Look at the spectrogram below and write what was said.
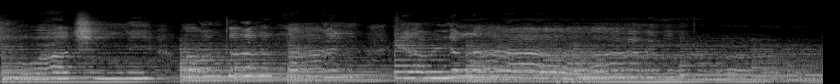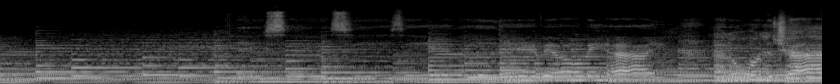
you watching try.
